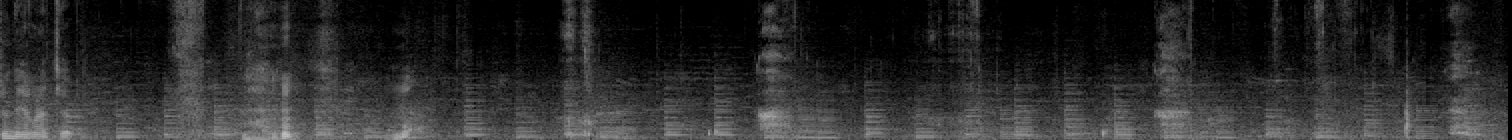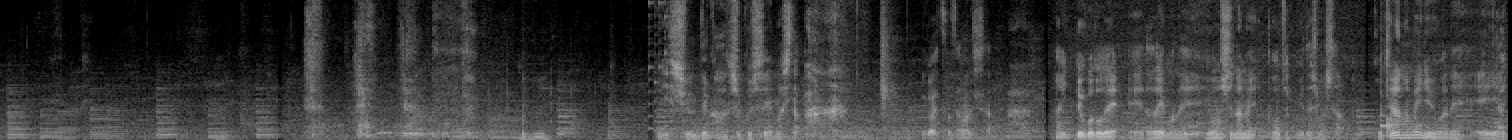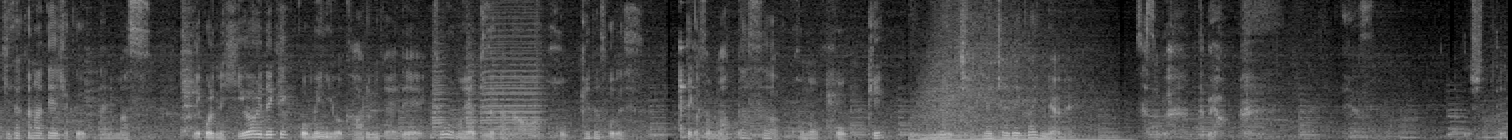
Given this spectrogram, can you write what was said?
瞬でなくなっちゃううまっ一瞬で完食しちゃいました。ごちそうさまでした。はいということで、えーただいまね4品目到着いたしました。こちらのメニューがね、えー焼き魚定食になります。でこれね日替わりで結構メニューが変わるみたいで今日の焼き魚はホッケだそうです。てかさまたさこのホッケめちゃめちゃでかいんだよね。早速食べよう。いただきます。そして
